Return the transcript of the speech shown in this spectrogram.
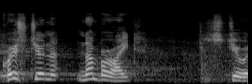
Question number eight, Stuart.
